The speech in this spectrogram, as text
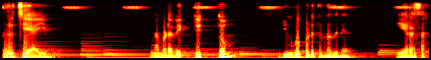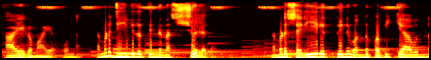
തീർച്ചയായും നമ്മുടെ വ്യക്തിത്വം രൂപപ്പെടുത്തുന്നതിന് ഏറെ സഹായകമായ ഒന്ന് നമ്മുടെ ജീവിതത്തിന്റെ നശ്വരത. നമ്മുടെ ശരീരത്തിന് വന്ന് ഭവിക്കാവുന്ന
